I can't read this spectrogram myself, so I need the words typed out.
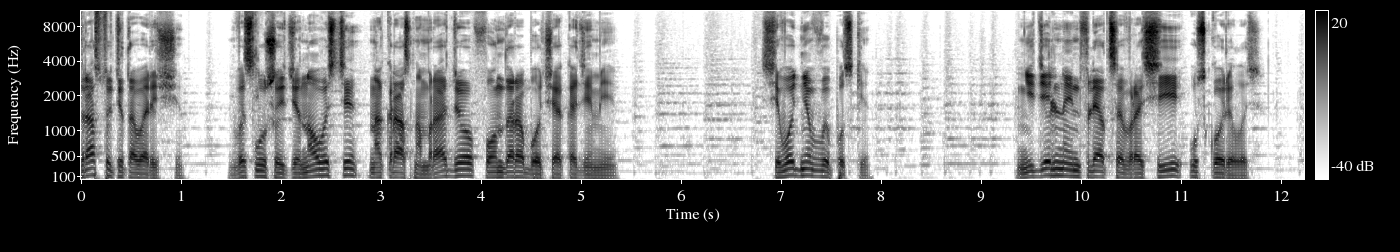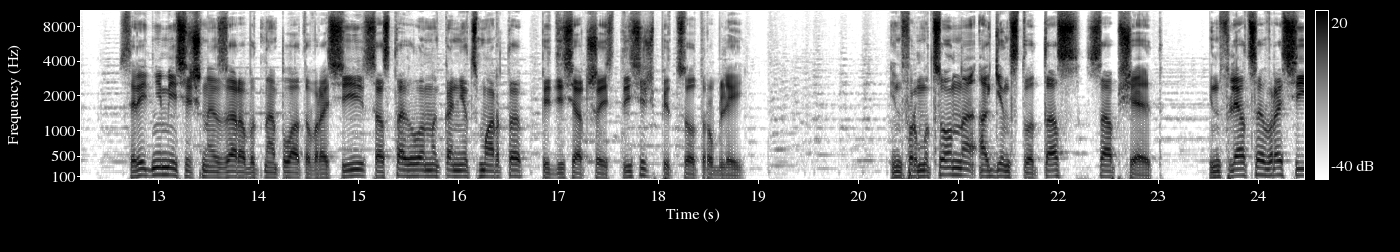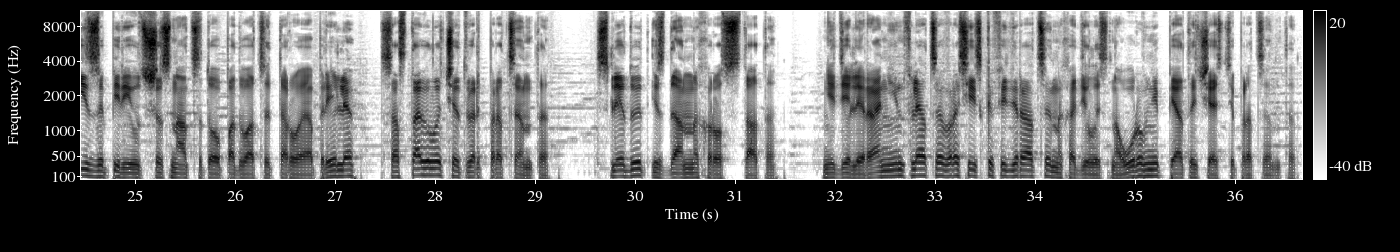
Здравствуйте, товарищи! Вы слушаете новости на Красном радио Фонда Рабочей Академии. Сегодня в выпуске. Недельная инфляция в России ускорилась. Среднемесячная заработная плата в России составила на конец марта 56 500 рублей. Информационное агентство ТАСС сообщает, инфляция в России за период с 16 по 22 апреля составила четверть процента – следует из данных Росстата. Недели ранее инфляция в Российской Федерации находилась на уровне пятой части процента.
